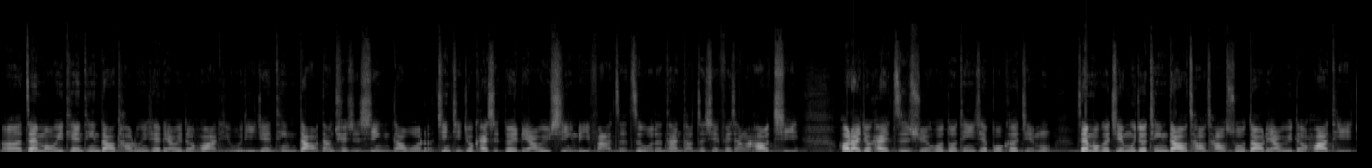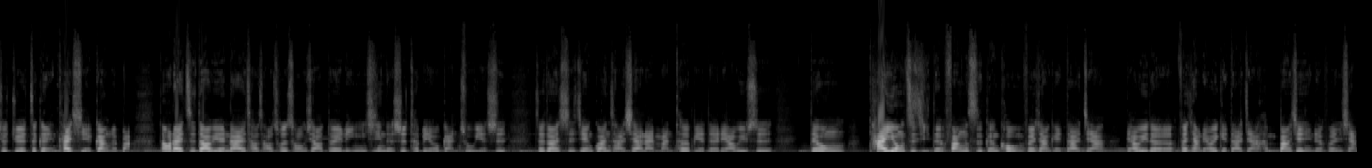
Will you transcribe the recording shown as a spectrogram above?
呃，在某一天听到讨论一些疗愈的话题，无意间听到，但确实吸引到我了。近期就开始对疗愈、吸引力法则、自我的探讨这些非常好奇。后来就开始自学或多听一些播客节目，在某个节目就听到草草说到疗愈的话题，就觉得这个人太斜杠了吧。但后来知道，原来草草说从小对灵性的事特别有感触，也是这段时间观察下来蛮特别的疗愈师，用太用自己的方式跟口吻分享给大家疗愈的分享疗愈给大家，很棒，谢谢你的分享，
